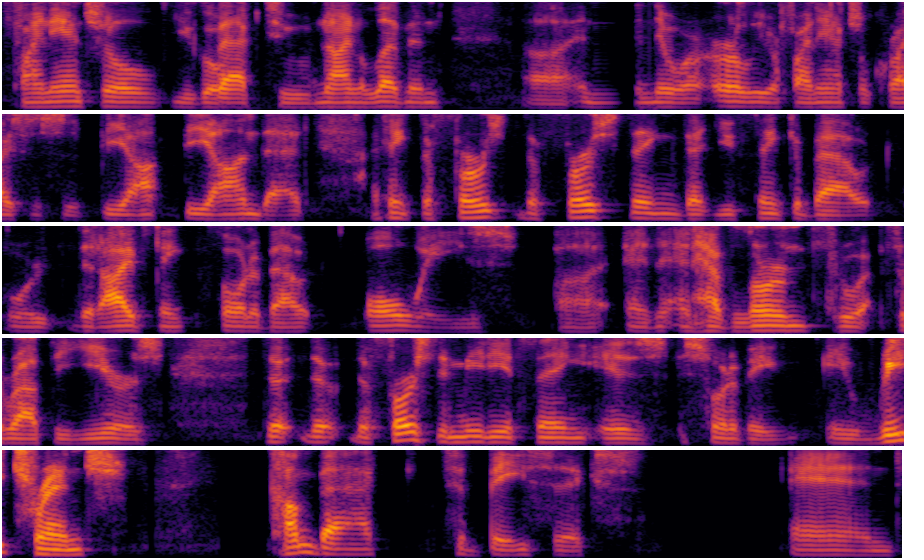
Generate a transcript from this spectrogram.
financial you go back to 9-11 uh, and, and, there were earlier financial crises beyond beyond that. I think the first the first thing that you think about or that i've think thought about always uh, and and have learned through, throughout the years the, the the first immediate thing is sort of a a retrench come back to basics and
